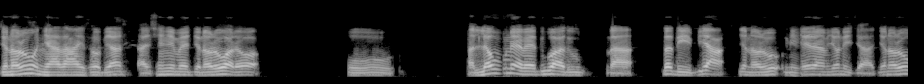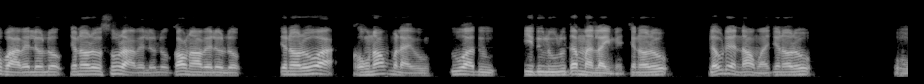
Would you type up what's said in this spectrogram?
ကျွန်တော်တို့အညာသားကြီးဆိုဗျာဒါရှင်းရှင်းပဲကျွန်တော်တို့ကတော့ဟိုအလုံးနဲ့ပဲသူကသူဒါသက်တည်ပြကျွန်တော်တို့အမြဲတမ်းပြောနေကြကျွန်တော်တို့ဘာပဲလုပ်လို့ကျွန်တော်တို့စိုးတာပဲလုပ်လို့ကောင်းတာပဲလုပ်လို့ကျွန်တော်တို့ကဂုံတော့မလိုက်ဘူးသူကသူပြည်သူလူထုတတ်မှတ်လိုက်မယ်ကျွန်တော်တို့လုပ်တဲ့နောက်မှာကျွန်တော်တို့ဟို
